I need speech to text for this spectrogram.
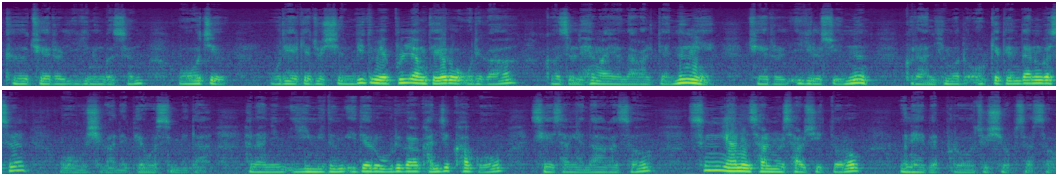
그 죄를 이기는 것은 오직 우리에게 주신 믿음의 분량대로 우리가 그것을 행하여 나갈 때 능히 죄를 이길 수 있는 그러한 힘을 얻게 된다는 것을 오후 시간에 배웠습니다. 하나님 이 믿음 이대로 우리가 간직하고 세상에 나아가서 승리하는 삶을 살 수 있도록 은혜 베풀어 주시옵소서.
